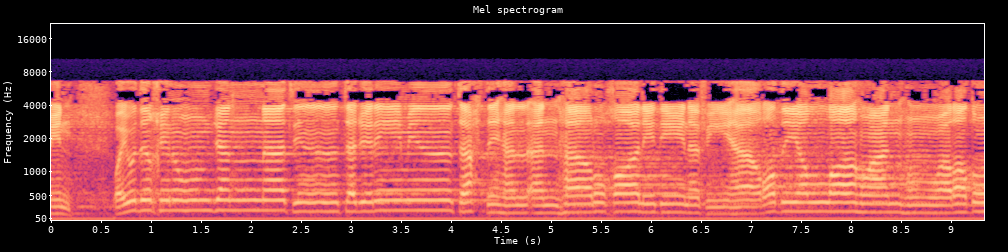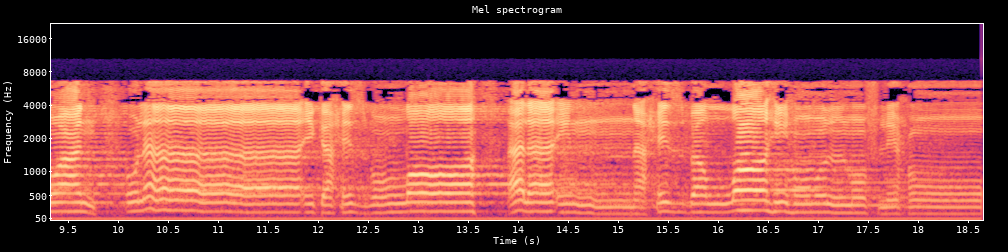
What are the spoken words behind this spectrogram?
منه ويدخلهم جنات تجري من تحتها الأنهار خالدين فيها رضي الله عنهم ورضوا عنه. أولئك حزب الله. ألا إن حزب الله هم المفلحون.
